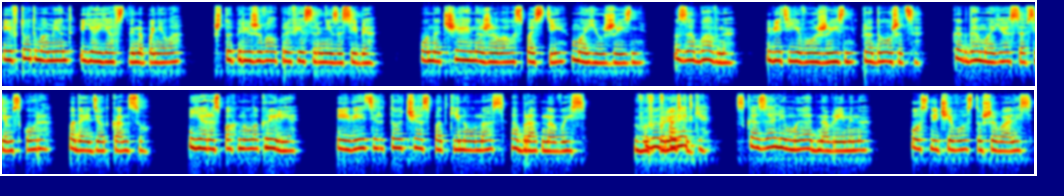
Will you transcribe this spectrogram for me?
и в тот момент я явственно поняла, что переживал профессор не за себя. Он отчаянно желал спасти мою жизнь. Забавно, ведь его жизнь продолжится, когда моя совсем скоро подойдет к концу. Я распахнула крылья, и ветер тотчас подкинул нас обратно ввысь. «Вы, в, Вы порядке? в порядке?» — сказали мы одновременно после чего стушевались.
